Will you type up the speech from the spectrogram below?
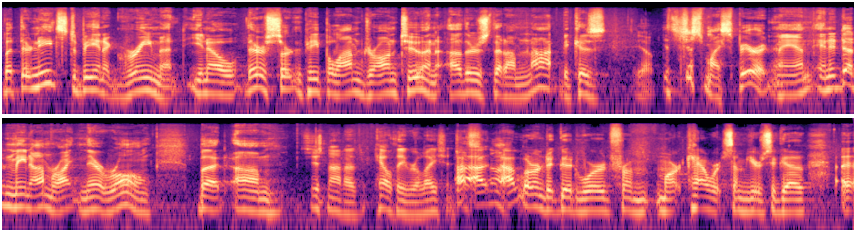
but there needs to be an agreement. You know, there are certain people I'm drawn to and others that I'm not because yep. it's just my spirit, man. And it doesn't mean I'm right and they're wrong, but um, it's just not a healthy relationship. I, I, learned a good word from Mark Cowart some years ago. Uh,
